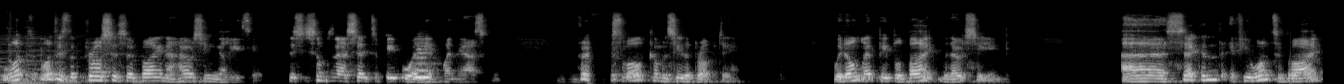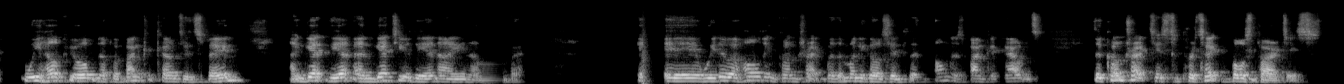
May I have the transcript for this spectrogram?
What, what is the process of buying a house in Galicia? This is something I said to people when they, when they ask me. First of all, come and see the property. We don't let people buy without seeing. Uh, second, if you want to buy, we help you open up a bank account in Spain and get the and get you the NIE number. Uh, we do a holding contract where the money goes into the owner's bank account. The contract is to protect both parties.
